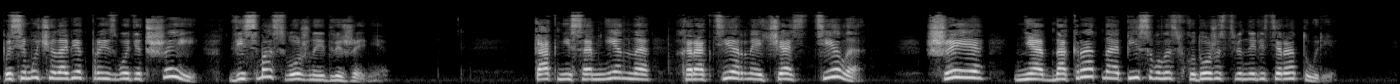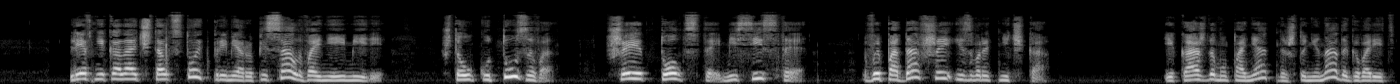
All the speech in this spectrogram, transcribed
Посему человек производит шеи весьма сложные движения. Как, несомненно, характерная часть тела, шея неоднократно описывалась в художественной литературе. Лев Николаевич Толстой, к примеру, писал в «Войне и мире», что у Кутузова шея толстая, мясистая, выпадавшая из воротничка. И каждому понятно, что не надо говорить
